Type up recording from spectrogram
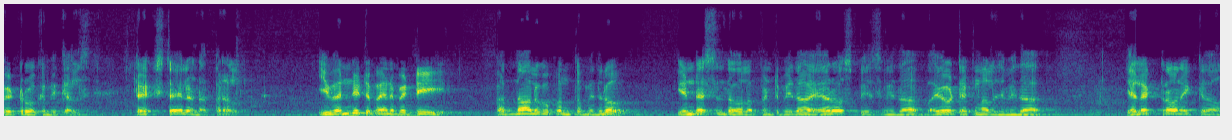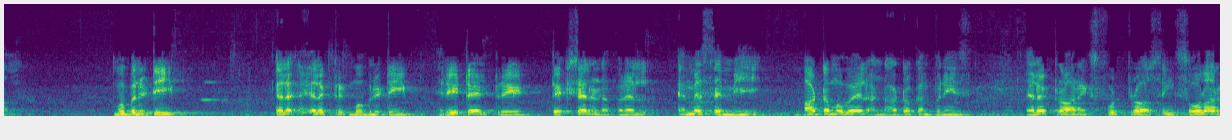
petrochemicals textile and apparel ఇవన్నిటిపైన పెట్టి పద్నాలుగు పంతొమ్మిదిలో ఇండస్ట్రియల్ డెవలప్మెంట్ మీద ఏరోస్పేస్ మీద బయోటెక్నాలజీ మీద ఎలక్ట్రానిక్ మొబిలిటీ ఎల- electric mobility retail trade textile and apparel MSME automobile and auto companies electronics food processing solar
